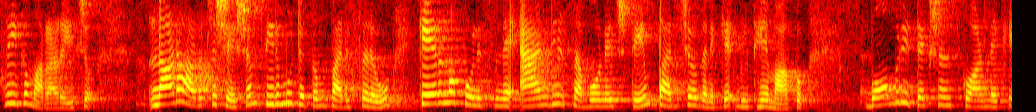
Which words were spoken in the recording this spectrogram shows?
Sreekumar അറിയിച്ചു. നട അടച്ച ശേഷം തിരുമുറ്റത്തും പരിസരവും കേരള പോലീസിന്റെ ആന്റി സബോർഡേജ് ടീം പരിശോധനയ്ക്ക് വിധേയമാക്കും. ബോംബ് ഡിറ്റക്ഷൻ സ്ക്വാഡിലേക്ക്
